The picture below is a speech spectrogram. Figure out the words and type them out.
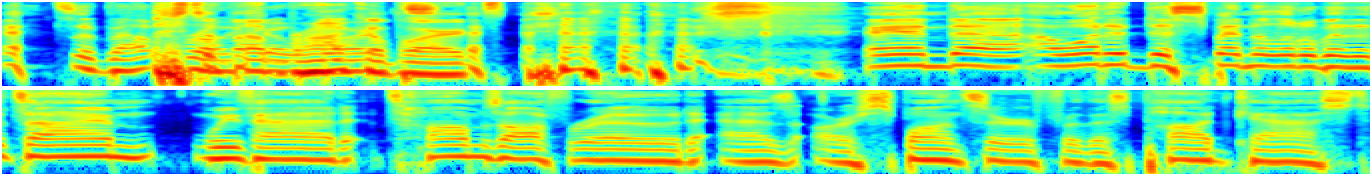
It's about It's Bronco, about Bronco parts. parts. And uh, I wanted to spend a little bit of time. We've had Tom's Off Road as our sponsor for this podcast,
